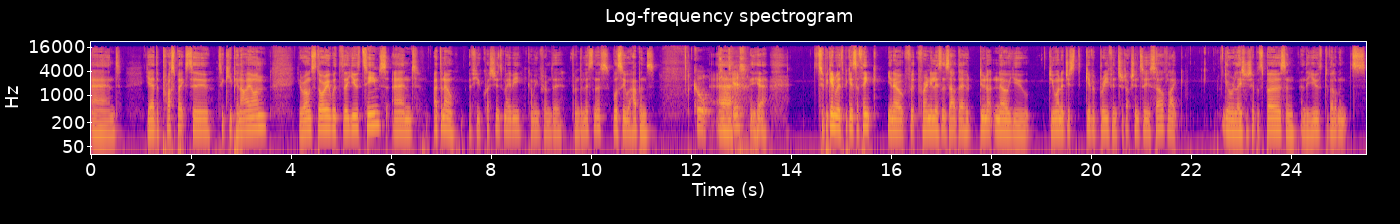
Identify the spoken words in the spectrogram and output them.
and yeah, the prospects to to keep an eye on. Your own story with the youth teams, and I don't know, a few questions maybe coming from the from the listeners. We'll see what happens. Cool. Sounds Uh, good. Yeah. To begin with, because I think, you know, for, for any listeners out there who do not know you, do you want to just give a brief introduction to yourself, like your relationship with Spurs and, and the youth developments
